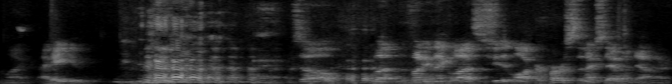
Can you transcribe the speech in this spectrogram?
I'm like, "I hate you." So, but the funny thing was, she didn't lock her purse the next day I went down there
